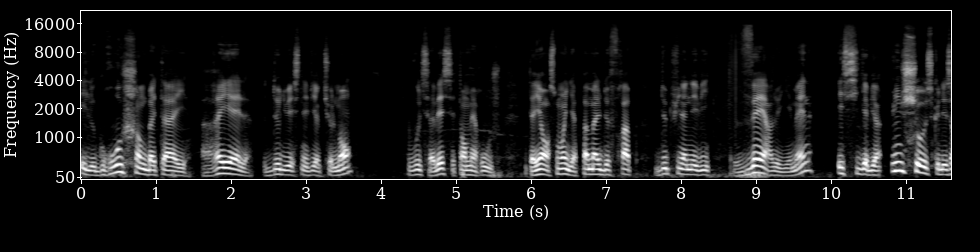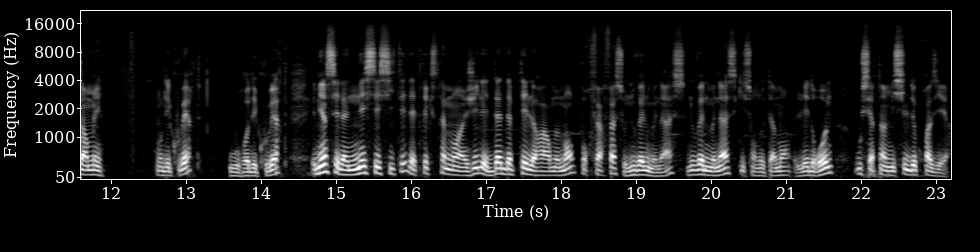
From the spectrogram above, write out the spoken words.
Et le gros champ de bataille réel de l'US Navy actuellement, vous le savez, c'est en mer Rouge. D'ailleurs, en ce moment, il y a pas mal de frappes depuis la Navy vers le Yémen. Et s'il y a bien une chose que les armées ont découverte, ou redécouverte, eh bien c'est la nécessité d'être extrêmement agile et d'adapter leur armement pour faire face aux nouvelles menaces, nouvelles menaces qui sont notamment les drones ou certains missiles de croisière.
